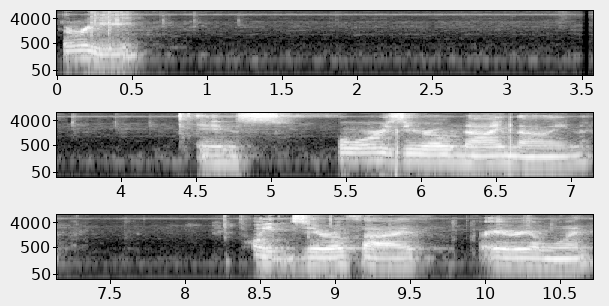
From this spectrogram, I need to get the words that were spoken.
three is 4099.05 for area one.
